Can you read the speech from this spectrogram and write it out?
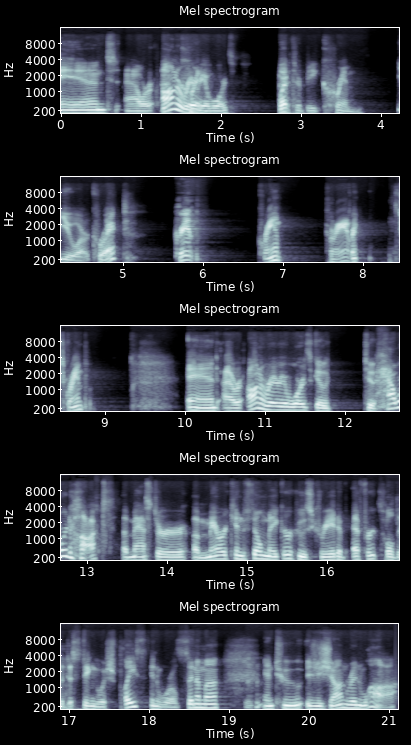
and our Uh, honorary Krim. awards. What? Arthur B. Krim. You are correct. Crimp. Cramp, Krim. scramp. And our honorary awards go to Howard Hawks, a master American filmmaker whose creative efforts hold a distinguished place in world cinema, Mhm. and to Jean Renoir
